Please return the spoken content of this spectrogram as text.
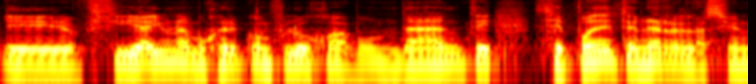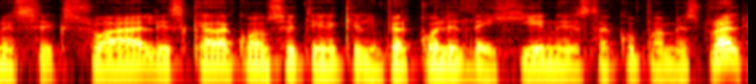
eh, si hay una mujer con flujo abundante, se pueden tener relaciones sexuales, cada cuándo se tiene que limpiar, cuál es la higiene de esta copa menstrual.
